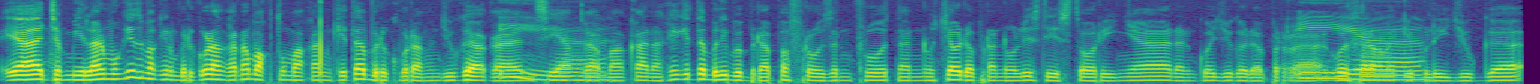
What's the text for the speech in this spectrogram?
ya cemilan mungkin semakin berkurang karena waktu makan kita berkurang juga kan siang nggak Iya. makan akhirnya kita beli beberapa frozen food dan Nucha udah pernah nulis di storynya dan gue juga udah pernah gue sekarang Iya. lagi beli juga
